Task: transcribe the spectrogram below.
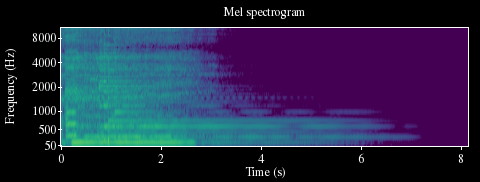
Uh.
